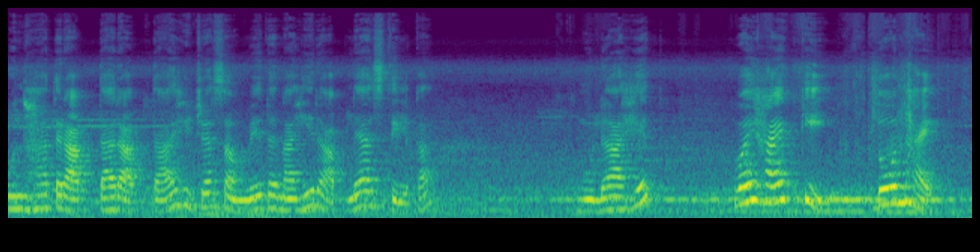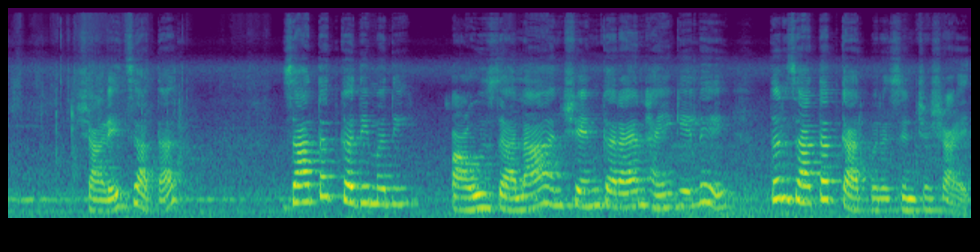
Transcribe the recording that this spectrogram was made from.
उन्हात राबता राबता हिच्या संवेदनाही राबल्या असतील का? मुलं आहेत? वय आहेत की? दोन आहेत. शाळेत जातात? जातात कधी मधी पाऊस झाला आणि शेण करायला नाही गेले तर जातात कार्पोरेशनच्या शाळेत.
